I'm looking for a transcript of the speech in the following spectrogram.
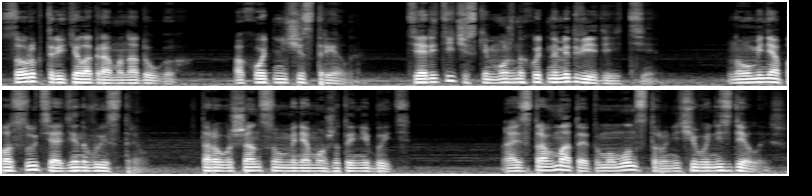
43 килограмма на дугах. Охотничьи стрелы. Теоретически можно хоть на медведя идти. Но у меня по сути один выстрел. Второго шанса у меня может и не быть. А из травмата этому монстру ничего не сделаешь.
